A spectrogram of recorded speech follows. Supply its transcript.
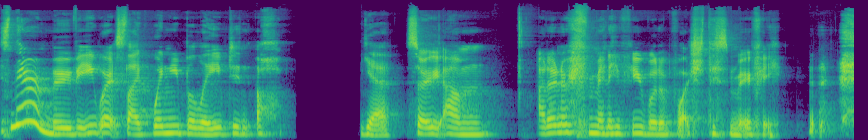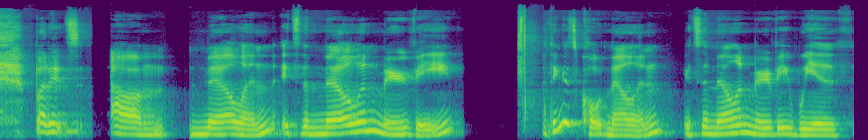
isn't there a movie where it's like when you believed in oh yeah. So um I don't know if many of you would have watched this movie. but it's um Merlin. It's the Merlin movie. I think it's called Merlin. It's the Merlin movie with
